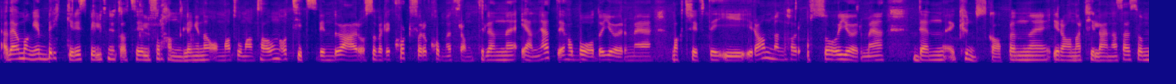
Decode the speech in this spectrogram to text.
Ja, det er jo mange brikker i spill knytta til forhandlingene om atomavtalen. og Tidsvinduet er også veldig kort for å komme fram til en enighet. Det har både å gjøre med maktskiftet i Iran, men det har også å gjøre med den kunnskapen Iran har tilegna seg som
